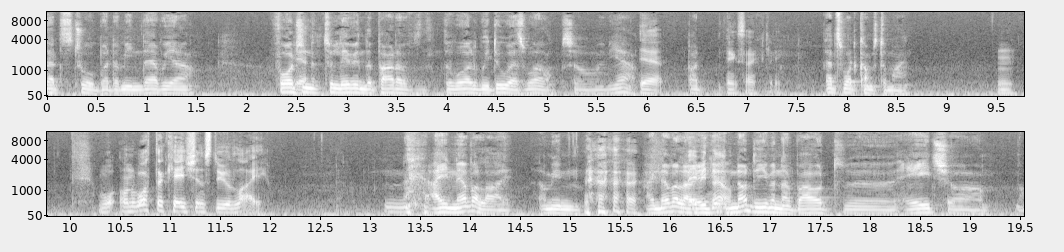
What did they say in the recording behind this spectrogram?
that's true. But I mean, there we are fortunate to live in the part of the world we do as well. So yeah, yeah, but exactly. that's what comes to mind. Wh- on what occasions do you lie? I never lie. I mean, I never lie. Not even about uh, age or no,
